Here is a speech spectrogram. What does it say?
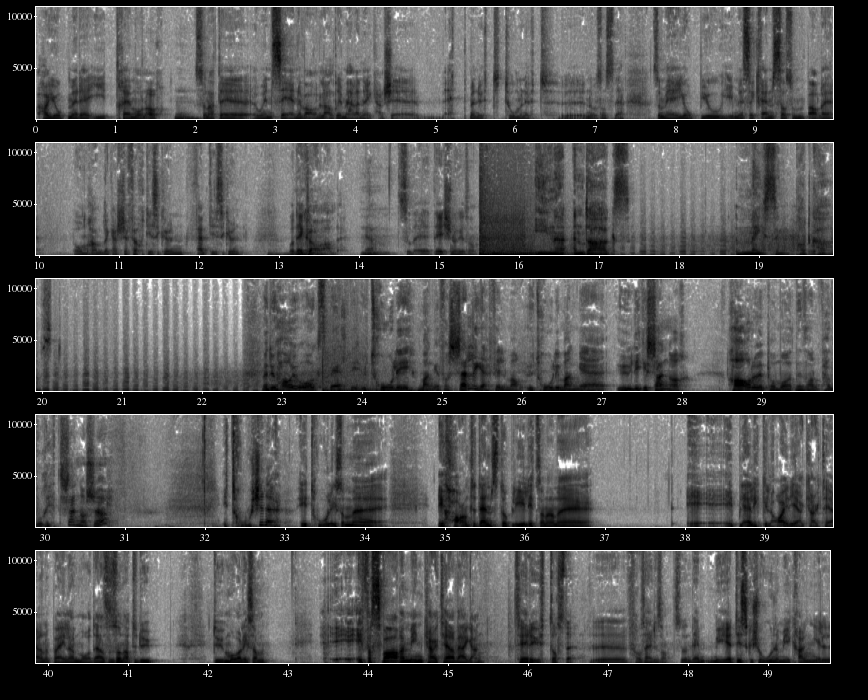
har jobbet med det i tre måneder. Sånn at det, og en scene varer vel aldri mer enn kanskje ett minutt, to minutt, eh, noe sånt Sted. Så vi jobber jo med sekvenser som bare omhandler kanskje 40 sekunder, 50 sekunder. Og det klarer alle. Så det, det er ikke noe sånn. Ina and Dog's amazing podcast. Men du har jo òg spilt i utrolig mange forskjellige filmer. Utrolig mange ulike sjanger. Har du på en måte en sånn favorittsjanger sjøl? Jeg tror ikke det. Jeg tror liksom eh, Jeg har en tendens til å bli litt sånn han er- jeg, jeg blir litt glad i de her karakterene på en eller annen måte. Altså sånn at du, du må liksom jeg, jeg forsvarer min karakter hver gang. Til det ytterste, eh, for å si det sånn. Så det er mye diskusjon og mye krangel,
